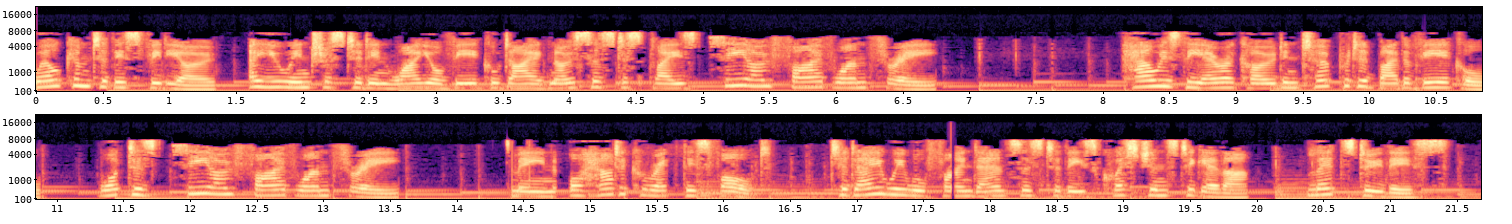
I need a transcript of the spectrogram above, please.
Welcome to this video. Are you interested in why your vehicle diagnosis displays C0513? How is the error code interpreted by the vehicle? What does C0513 mean, or how to correct this fault? Today we will find answers to these questions together. Let's do this.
